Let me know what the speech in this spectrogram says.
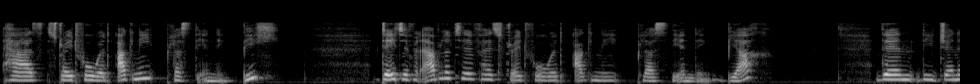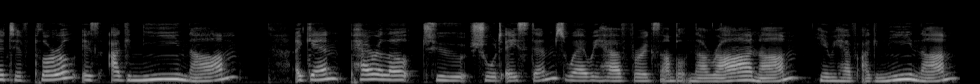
has straightforward agni plus the ending bich. Dative and ablative has straightforward agni plus the ending biach. Then the genitive plural is agninam Again, parallel to short A stems, where we have, for example, naranam. Here we have agninam.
